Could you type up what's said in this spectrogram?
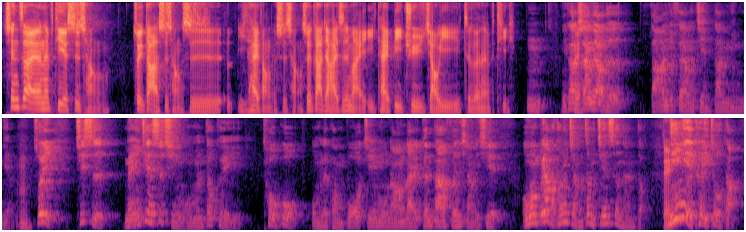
现在 NFT 的市场最大的市场是以太坊的市场，所以大家还是买以太币去交易这个 NFT。嗯，你看香料的答案就非常简单明了。嗯，所以其实每一件事情我们都可以透过我们的广播节目，然后来跟大家分享一些。我们不要把东西讲的这么艰涩难懂，你也可以做到。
